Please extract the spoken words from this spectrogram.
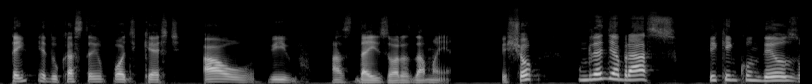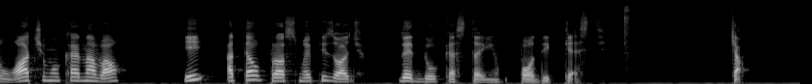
Tem Educastanho Podcast ao vivo, às 10 horas da manhã. Fechou? Um grande abraço, fiquem com Deus, um ótimo carnaval e até o próximo episódio. do Edu Castanho Podcast.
